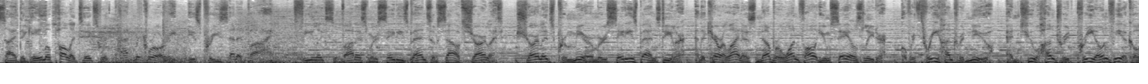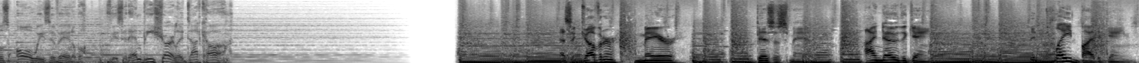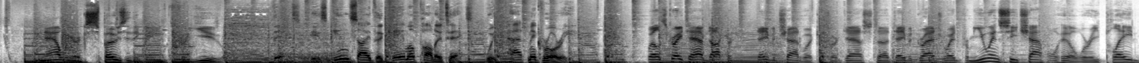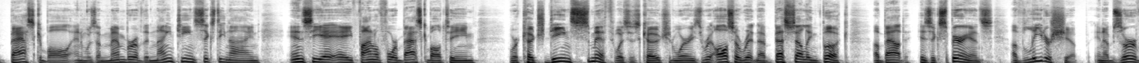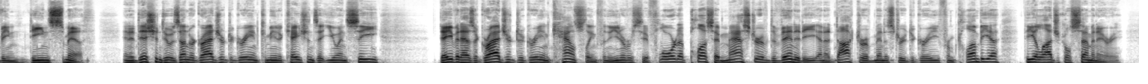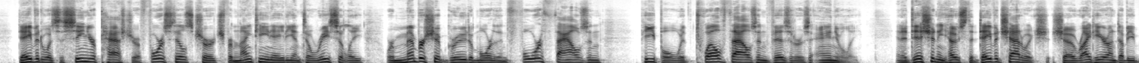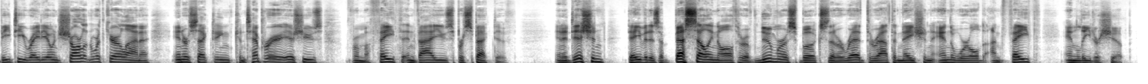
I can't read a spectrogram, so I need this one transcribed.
Inside the Game of Politics with Pat McCrory is presented by Felix Sabates Mercedes Benz of South Charlotte, Charlotte's premier Mercedes Benz dealer, and the Carolinas' number one volume sales leader. Over 300 new and 200 pre owned vehicles always available. Visit MBCharlotte.com. As a governor, mayor, businessman, I know the game been played by the game. And now we are exposing the game for you. This is Inside the Game of Politics with Pat McCrory. Well, it's great to have Dr. David Chadwick as our guest. Uh, David graduated from UNC Chapel Hill, where he played basketball and was a member of the 1969 NCAA Final Four basketball team, where Coach Dean Smith was his coach, and where he's re- also written a best selling book about his experience of leadership in observing Dean Smith. In addition to his undergraduate degree in communications at UNC, David has a graduate degree in counseling from the University of Florida, plus a Master of Divinity and a Doctor of Ministry degree from Columbia Theological Seminary. David was the senior pastor of Forest Hills Church from 1980 until recently, where membership grew to more than 4,000 people with 12,000 visitors annually. In addition, he hosts the David Chadwick Show right here on WBT Radio in Charlotte, North Carolina, intersecting contemporary issues from a faith and values perspective. In addition, David is a best selling author of numerous books that are read throughout the nation and the world on faith and leadership.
